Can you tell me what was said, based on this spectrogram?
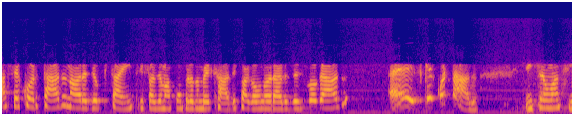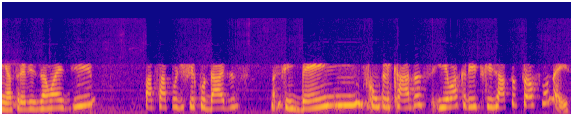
a ser cortado na hora de optar entre fazer uma compra no mercado e pagar o honorário do advogado, é isso que é cortado. Então, assim, a previsão é de passar por dificuldades assim bem complicadas e eu acredito que já para o próximo mês.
